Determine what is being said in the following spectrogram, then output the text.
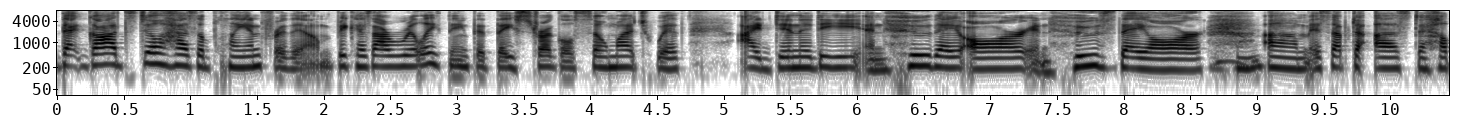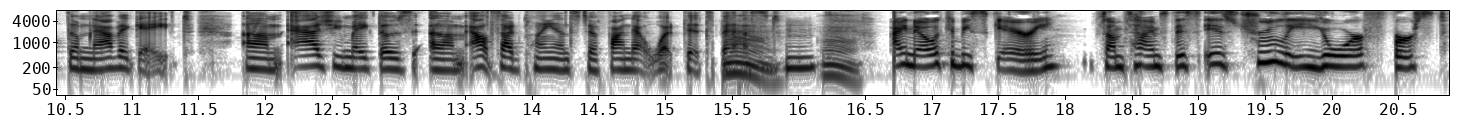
that God still has a plan for them because I really think that they struggle so much with identity and who they are and whose they are. Um, it's up to us to help them navigate um, as you make those um, outside plans to find out what fits best. I know it can be scary. Sometimes this is truly your first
